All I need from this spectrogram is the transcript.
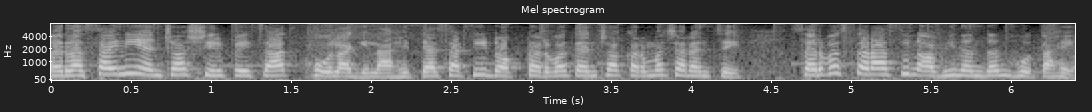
रसायनी यांच्या शिरपेचात खोला गेला आहे. त्यासाठी डॉक्टर व त्यांच्या कर्मचाऱ्यांचे सर्व स्तरातून अभिनंदन होत आहे.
